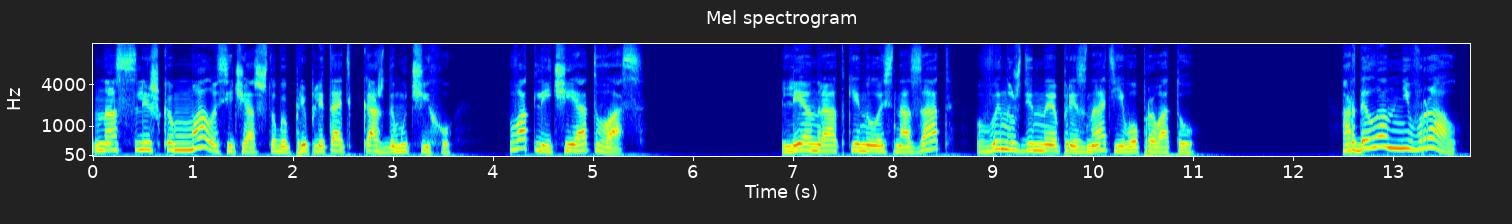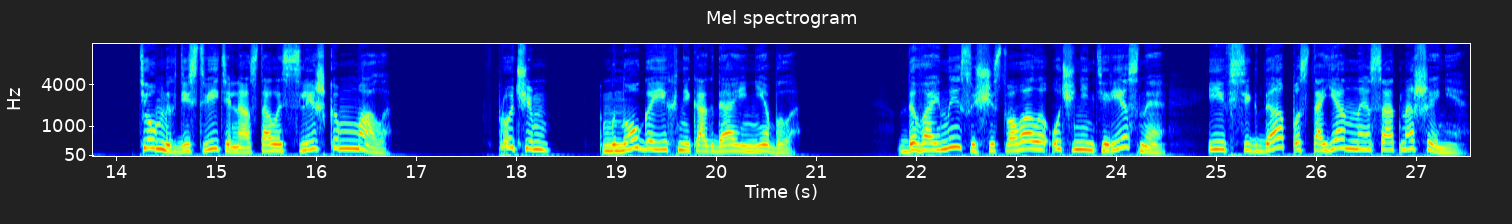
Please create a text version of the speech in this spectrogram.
Нас слишком мало сейчас, чтобы приплетать к каждому чиху, в отличие от вас. Ленра откинулась назад, вынужденная признать его правоту. Арделан не врал, Темных действительно осталось слишком мало. Впрочем, много их никогда и не было. До войны существовало очень интересное и всегда постоянное соотношение.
